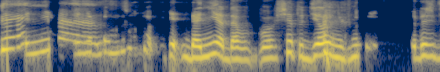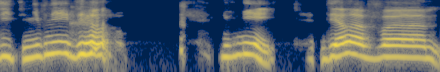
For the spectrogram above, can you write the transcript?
Да нет, да не потому что- да нет, да вообще тут дело не в ней. Подождите, не в ней дело. Не в ней. Дело в, э,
